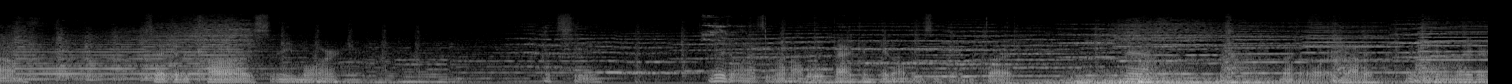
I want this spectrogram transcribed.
Um, is that going to cause any more? Let's see. I really don't want to have to run all the way back and hit all these again, but yeah, I'm not gonna worry about it. I can hit them later.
